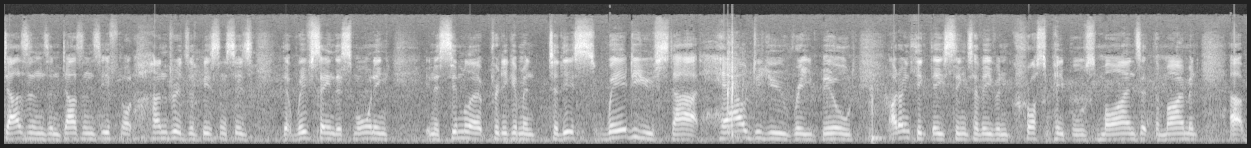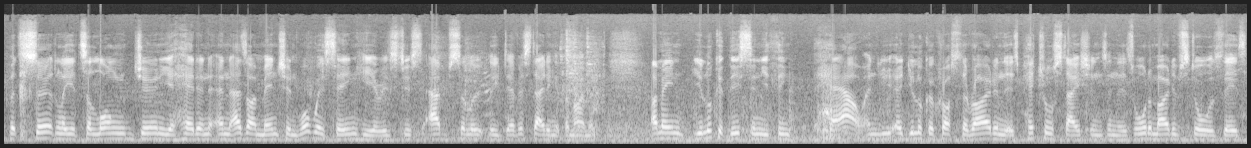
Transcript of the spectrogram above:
dozens and dozens, if not hundreds, of businesses that we've seen this morning in a similar predicament to this. Where do you start? How do you rebuild? I don't think these things have even crossed people's minds at the moment, uh, but certainly it's a long journey ahead. And, and as I mentioned, what we're seeing here is just absolutely devastating at the moment. I mean, you look at this and you think, how? And you, and you look across the road and there's petrol stations and there's automotive stores, there's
